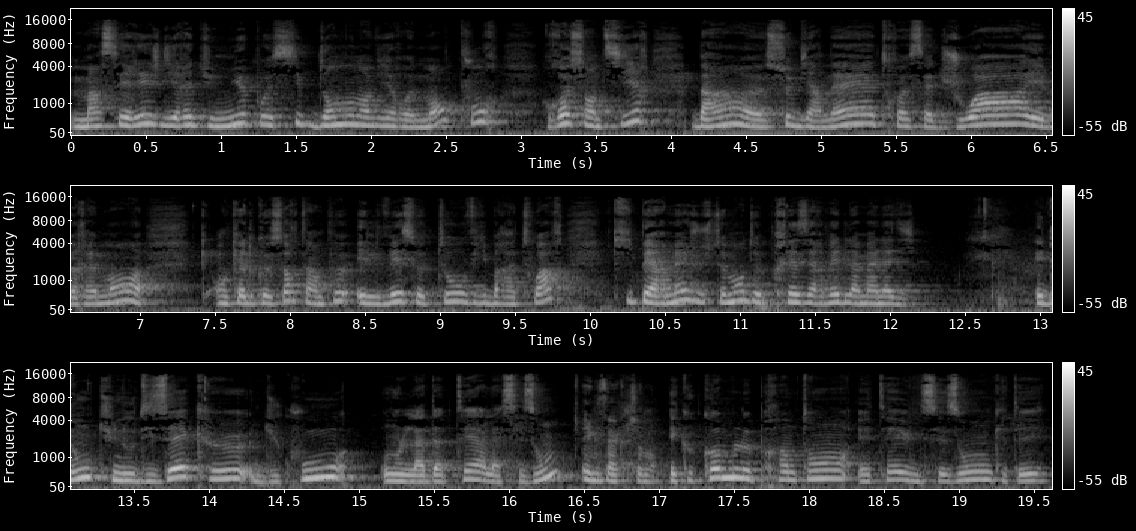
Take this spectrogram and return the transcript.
m'insérer, je dirais, du mieux possible dans mon environnement pour ressentir ben, euh, ce bien-être, cette joie et vraiment, en quelque sorte, un peu élever ce taux vibratoire qui permet justement de préserver de la maladie. Et donc, tu nous disais que du coup, on l'adaptait à la saison. Exactement. Et que comme le printemps était une saison qui était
